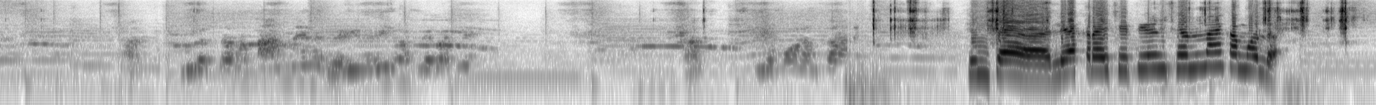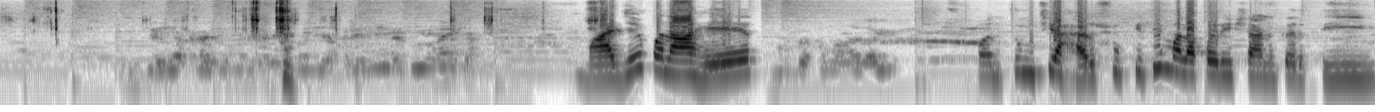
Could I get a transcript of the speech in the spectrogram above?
तुला तसं ताण नाही ना? घरी घरी बसले बसले तुमच्या लेकराचे टेन्शन नाही का मला? माझे पण आहेत. पण तुमची हारशू किती मला परेशान करती?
